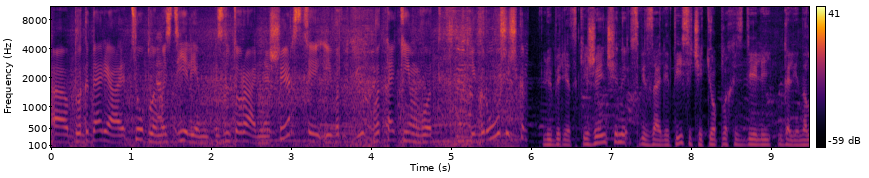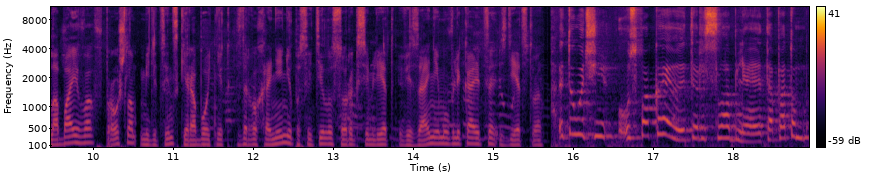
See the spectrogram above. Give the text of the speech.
а, благодаря теплым изделиям из натуральной шерсти и вот, вот таким вот игрушечкам. Люберецкие женщины связали тысячи теплых изделий. Галина Лобаева в прошлом медицинский работник. Здравоохранению посвятила 47 лет. Вязанием увлекается с детства. Это очень успокаивает и расслабляет. А потом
